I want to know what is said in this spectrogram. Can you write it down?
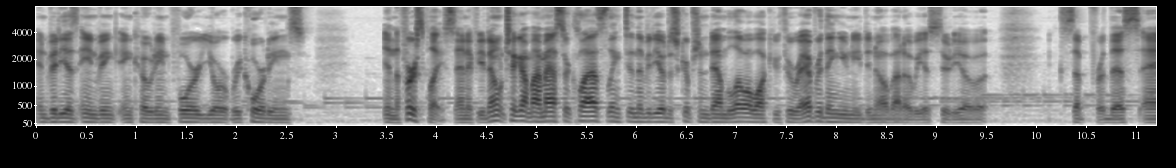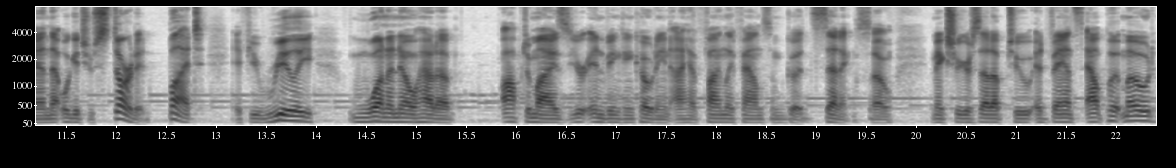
NVIDIA's NVENC encoding for your recordings in the first place. And if you don't, check out my masterclass linked in the video description down below. I'll walk you through everything you need to know about OBS Studio, uh, except for this, and that will get you started. But if you really want to know how to optimize your NVENC encoding, I have finally found some good settings. So Make sure you're set up to advanced output mode.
